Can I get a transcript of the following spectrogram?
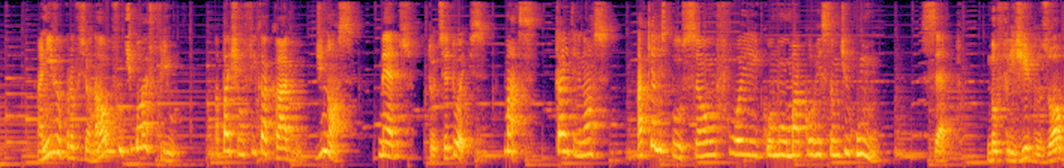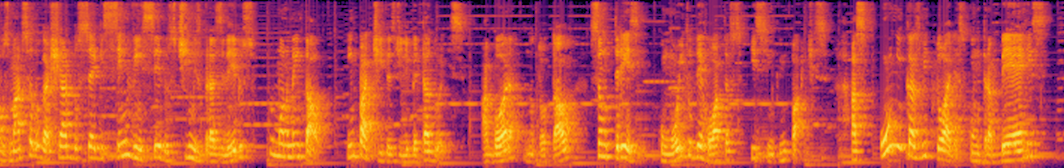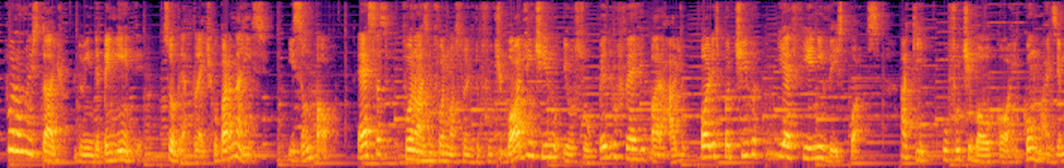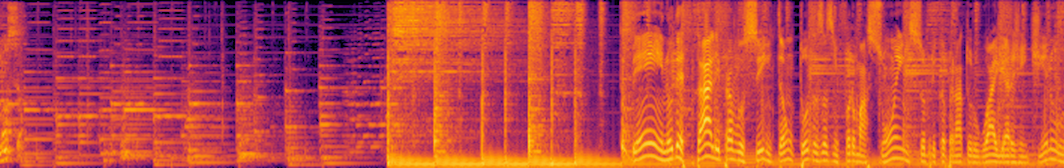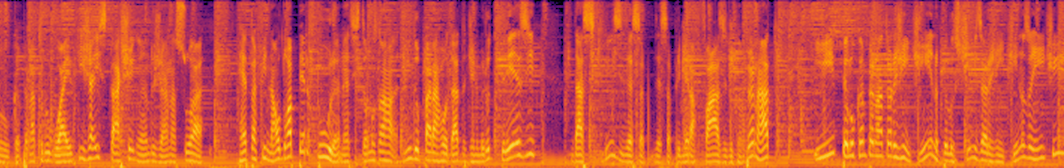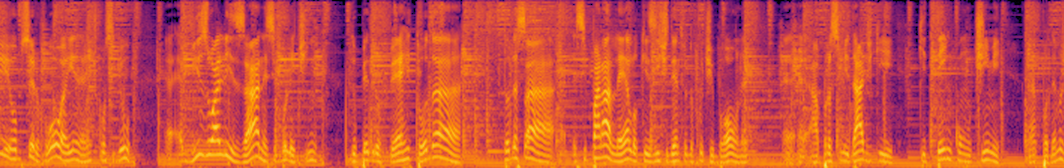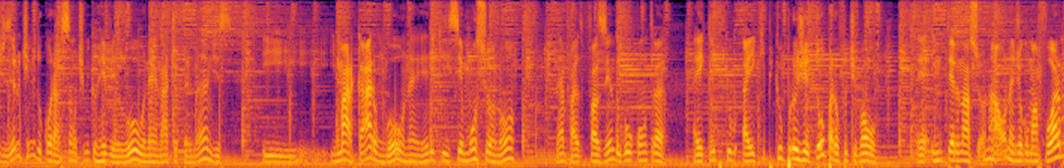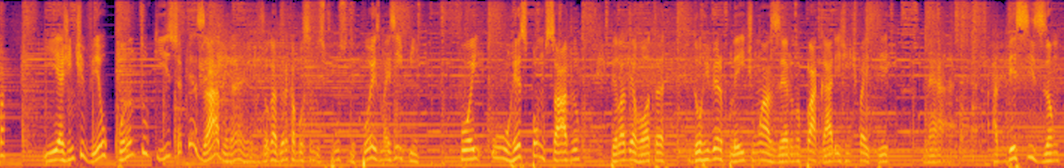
A nível profissional, o futebol é frio. A paixão fica a cargo de nós, meros torcedores. Mas, cá entre nós, aquela expulsão foi como uma correção de rumo, certo? No frigir dos ovos, Marcelo Gachardo segue sem vencer os times brasileiros no Monumental, em partidas de Libertadores. Agora, no total, são 13, com 8 derrotas e 5 empates. As únicas vitórias contra BRs foram no estádio do Independiente, sobre Atlético Paranaense e São Paulo. Essas foram as informações do futebol argentino. Eu sou Pedro Ferri para a Rádio Poliesportiva e FNV Esportes. Aqui o futebol ocorre com mais emoção. Bem, no detalhe para você então todas as informações sobre o Campeonato Uruguaio e Argentino, o Campeonato Uruguaio que já está chegando já na sua reta final do Apertura, né? Estamos na, indo para a rodada de número 13 das 15 dessa, dessa primeira fase do campeonato E pelo campeonato argentino, pelos times argentinos, a gente observou aí, né? a gente conseguiu é, visualizar nesse boletim do Pedro Ferri toda toda essa esse paralelo que existe dentro do futebol, né? É, é, a proximidade que, que tem com o time, né? podemos dizer o time do coração, o time que o revelou, né? Nacho Fernandes e, e marcar um gol, né? Ele que se emocionou, né? Fazendo gol contra a equipe que, a equipe que o projetou para o futebol é, internacional, né? De alguma forma. E a gente vê o quanto que isso é pesado, né? O jogador acabou sendo expulso depois, mas enfim, foi o responsável pela derrota do River Plate 1 a 0 no placar e a gente vai ter né, a decisão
